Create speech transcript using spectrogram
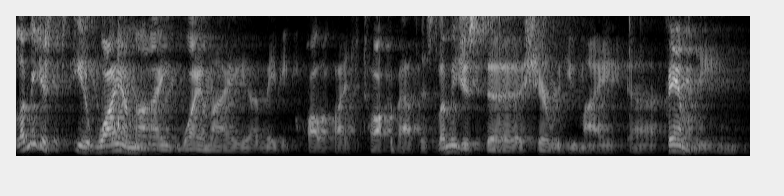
let me just you know why am i why am i uh, maybe qualified to talk about this? Let me just uh, share with you my uh, family and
